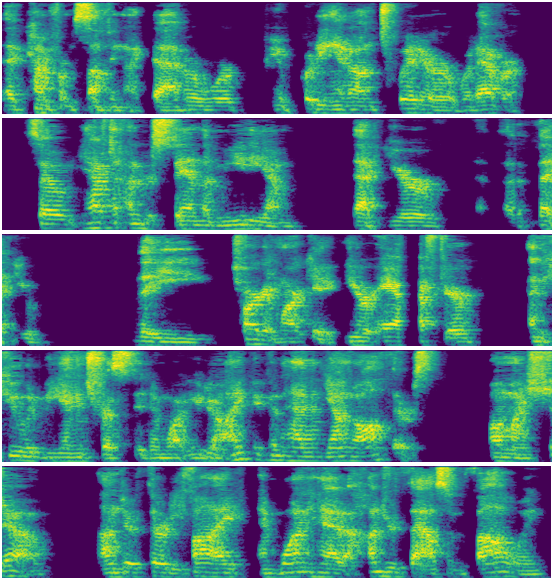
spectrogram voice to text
that come from something like that, or we're you know, putting it on Twitter or whatever. So you have to understand the medium that you're uh, that you the target market you're after and who would be interested in what you do. I've even had young authors on my show under 35 and one had a hundred thousand following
